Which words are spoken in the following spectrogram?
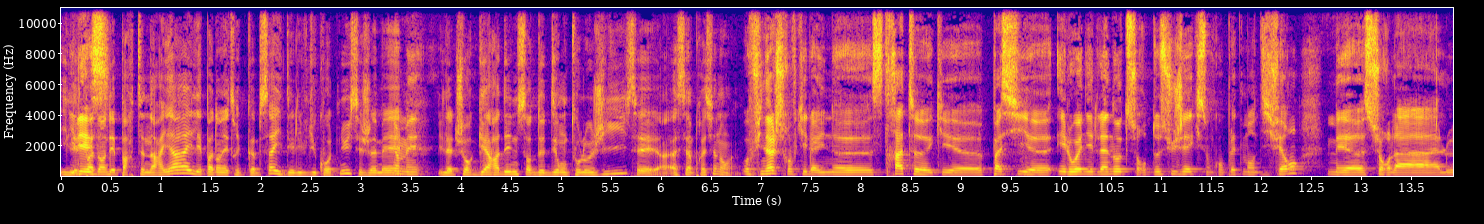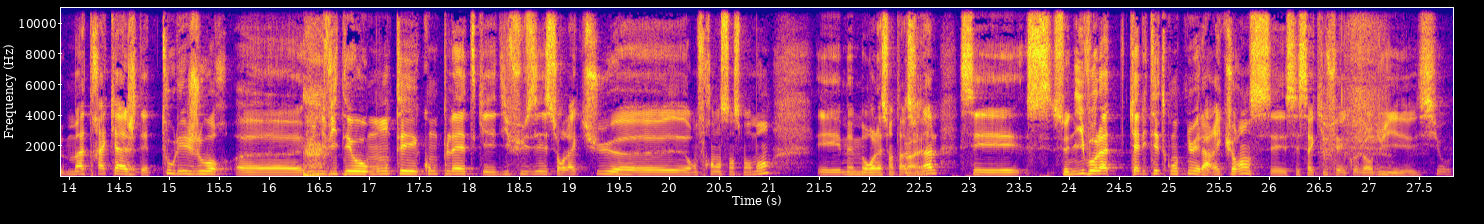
il, Il est, est- pas dans des partenariats, il est pas dans des trucs comme ça, il délivre du contenu, il sait jamais, Non, mais il a toujours gardé une sorte de déontologie, c'est assez impressionnant. Au final, je trouve qu'il a une euh, strate euh, qui est euh, pas si euh, éloignée de la nôtre sur deux sujets qui sont complètement différents, mais euh, sur la, le matraquage d'être tous les jours euh, une vidéo montée complète qui est diffusée sur l'actu euh, en France en ce moment et même relations internationales, c'est ce niveau-là de qualité de contenu et la récurrence, c'est ça qui fait qu'aujourd'hui il est si haut.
